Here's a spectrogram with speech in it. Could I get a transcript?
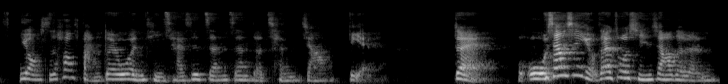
子，有时候反对问题才是真正的成交点。对，我相信有在做行销的人，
